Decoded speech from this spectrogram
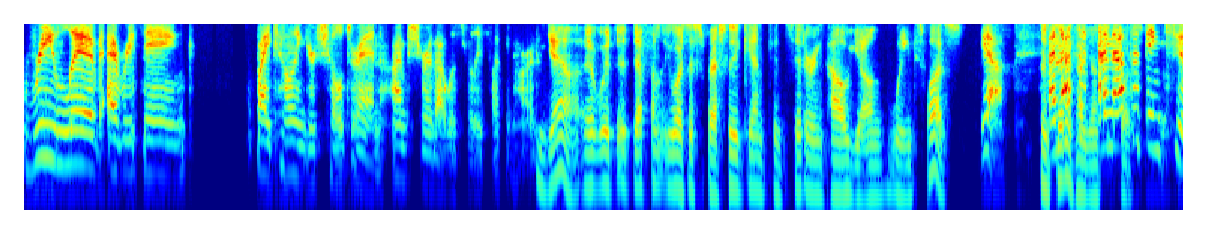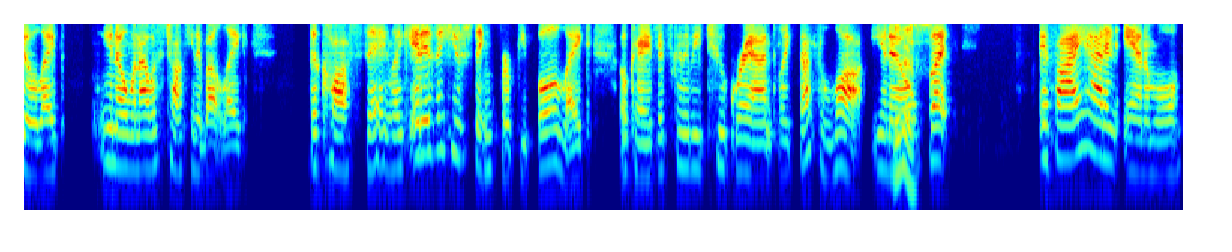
relive everything by telling your children i'm sure that was really fucking hard. Yeah it would it definitely was especially again considering how young winks was. Yeah. And that's young and that's the thing too like you know when i was talking about like the cost thing like it is a huge thing for people like okay if it's going to be two grand like that's a lot you know? but if i had an animal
